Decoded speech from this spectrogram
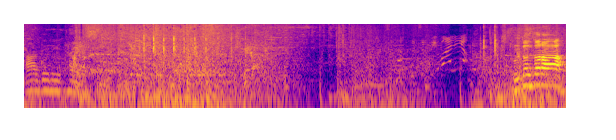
아군이 불 던져라.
